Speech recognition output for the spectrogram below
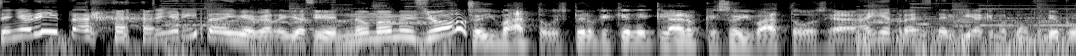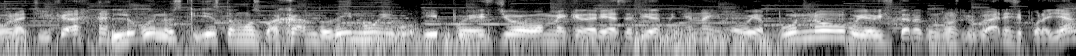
Señorita, señorita, y me agarra y yo así de, no mames, yo. Soy vato, espero que quede claro que soy vato, o sea. Ahí atrás está el guía que me confundió con una chica. Lo bueno es que ya estamos bajando de nuevo. Y pues yo me quedaría hasta el día de mañana y me voy a Puno, voy a visitar algunos lugares de por allá.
